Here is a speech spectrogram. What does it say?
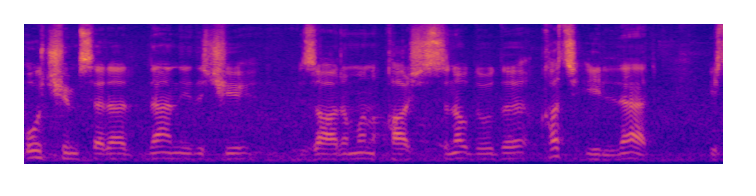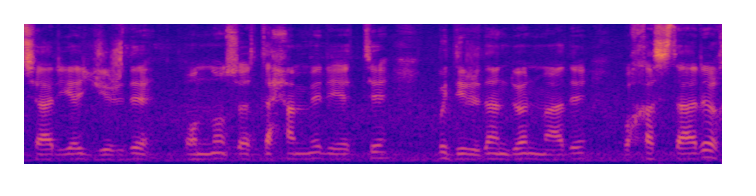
O kimselerden idi ki zalimin karşısına durdu. Kaç iller içeriye girdi. Ondan sonra tahammül etti. Bu dirden dönmedi. Ve hastalık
